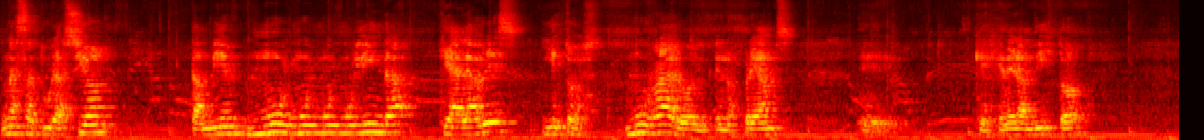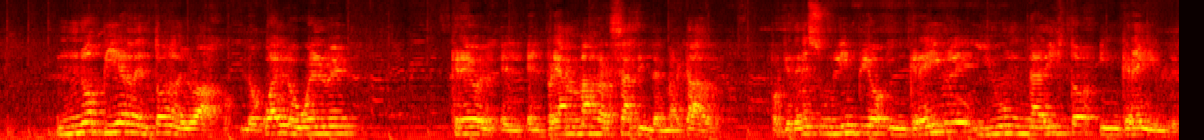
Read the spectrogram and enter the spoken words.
una saturación también muy, muy, muy, muy linda, que a la vez, y esto es muy raro en, los preamps eh, que generan distor, no pierde el tono del bajo, lo cual lo vuelve, creo, el, el, preamp más versátil del mercado, porque tenés un limpio increíble y un distor increíble.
